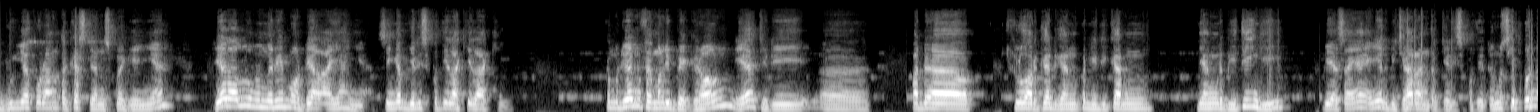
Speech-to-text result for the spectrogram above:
ibunya kurang tegas dan sebagainya, dia lalu memberi model ayahnya sehingga menjadi seperti laki-laki. Kemudian family background ya, jadi eh, pada keluarga dengan pendidikan yang lebih tinggi biasanya ini lebih jarang terjadi seperti itu meskipun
